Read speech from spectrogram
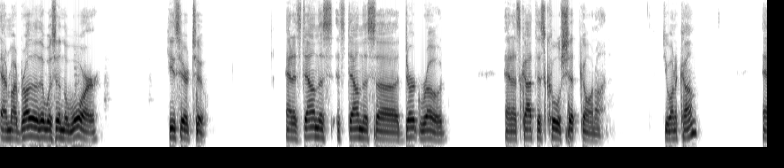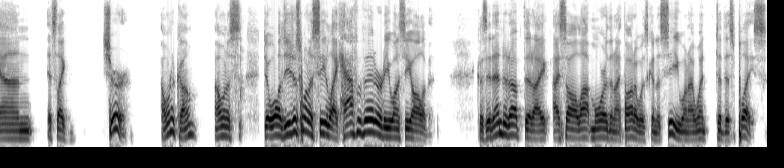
and my brother that was in the war he's here too. And it's down this it's down this uh, dirt road and it's got this cool shit going on. Do you want to come? And it's like sure i want to come. I want to do well do you just want to see like half of it or do you want to see all of it because it ended up that I, I saw a lot more than I thought I was going to see when I went to this place.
